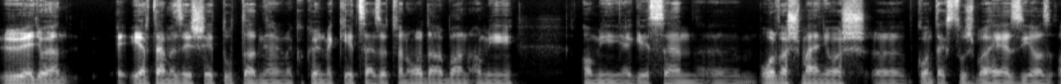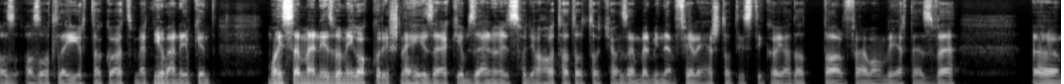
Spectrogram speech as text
Ő egy olyan értelmezését tudta adni ennek a könyvnek 250 oldalban, ami, ami egészen uh, olvasmányos, uh, kontextusba helyezi az, az, az ott leírtakat, mert nyilván egyébként mai szemmel nézve még akkor is nehéz elképzelni, hogy ez hogyan hathatott, hogyha az ember mindenféle ilyen statisztikai adattal fel van vértezve, uh,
